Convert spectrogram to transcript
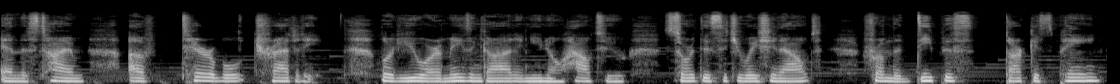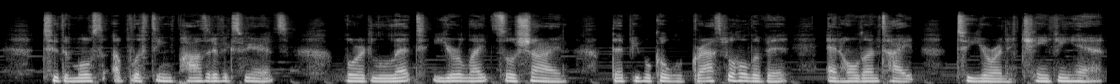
in this time of terrible tragedy. Lord, you are amazing God and you know how to sort this situation out from the deepest, darkest pain to the most uplifting, positive experience. Lord, let your light so shine that people will grasp a hold of it and hold on tight to your unchanging hand.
